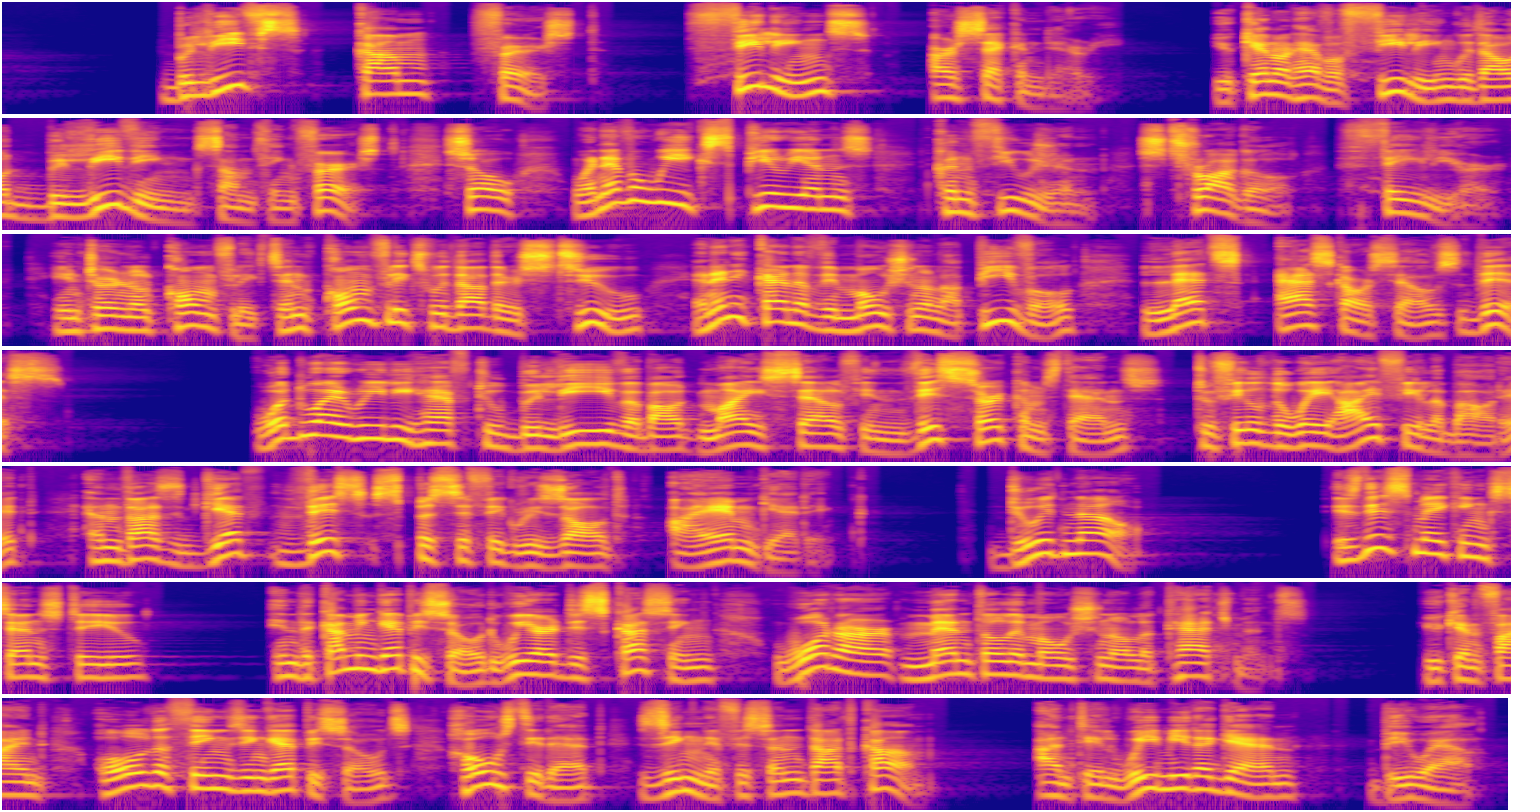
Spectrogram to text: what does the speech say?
Beliefs come first, feelings are secondary. You cannot have a feeling without believing something first. So, whenever we experience confusion, struggle, failure, internal conflicts and conflicts with others too, and any kind of emotional upheaval, let's ask ourselves this What do I really have to believe about myself in this circumstance to feel the way I feel about it, and thus get this specific result I am getting? Do it now. Is this making sense to you? In the coming episode, we are discussing what are mental emotional attachments. You can find all the Things Zing episodes hosted at zingnificent.com. Until we meet again, be well.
